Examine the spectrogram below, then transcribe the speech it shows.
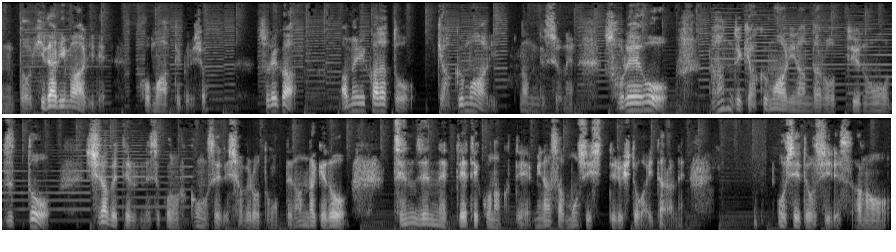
うんと、左回りでこう回っていくでしょ？それが、アメリカだと逆回りなんですよね。それを、なんで逆回りなんだろうっていうのをずっと調べてるんですよ。この副音声で喋ろうと思って。なんだけど、全然ね、出てこなくて、皆さんもし知ってる人がいたらね、教えてほしいです。あの、こ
